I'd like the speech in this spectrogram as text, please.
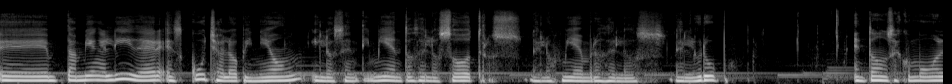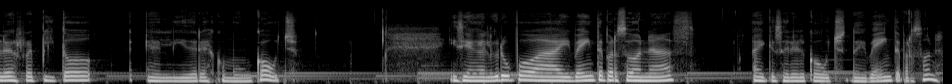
Eh, también el líder escucha la opinión y los sentimientos de los otros, de los miembros de los, del grupo. Entonces, como les repito, el líder es como un coach. Y si en el grupo hay 20 personas, hay que ser el coach de 20 personas.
